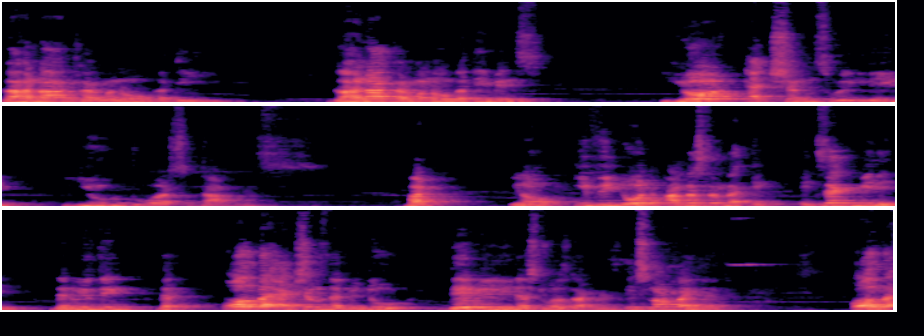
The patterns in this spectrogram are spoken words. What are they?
Gahana karmano gati. Gahana karmano gati means your actions will lead you towards darkness. But, you know, if we don't understand the exact meaning, then we'll think that all the actions that we do, they will lead us towards darkness. It's not like that all the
